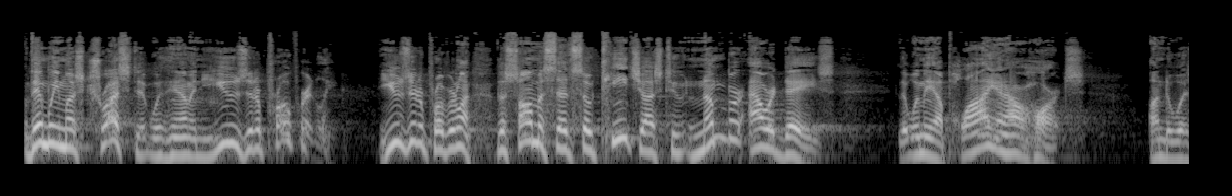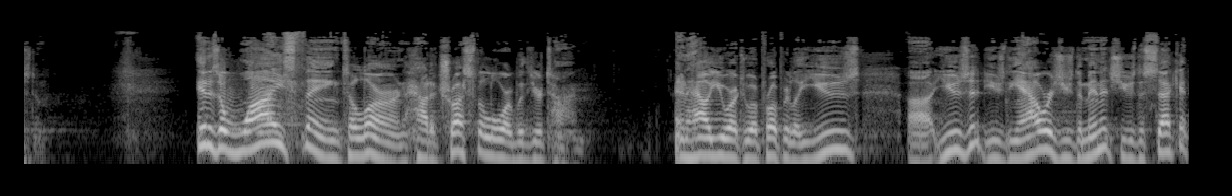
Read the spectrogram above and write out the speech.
then we must trust it with Him and use it appropriately. Use it appropriately. The psalmist said, So teach us to number our days that we may apply in our hearts unto wisdom. It is a wise thing to learn how to trust the Lord with your time and how you are to appropriately use, uh, use it, use the hours, use the minutes, use the second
